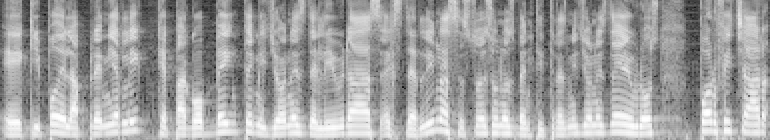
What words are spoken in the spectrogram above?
equipo de la Premier League, que pagó 20 millones de libras esterlinas, esto es unos 23 millones de euros, por fichar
